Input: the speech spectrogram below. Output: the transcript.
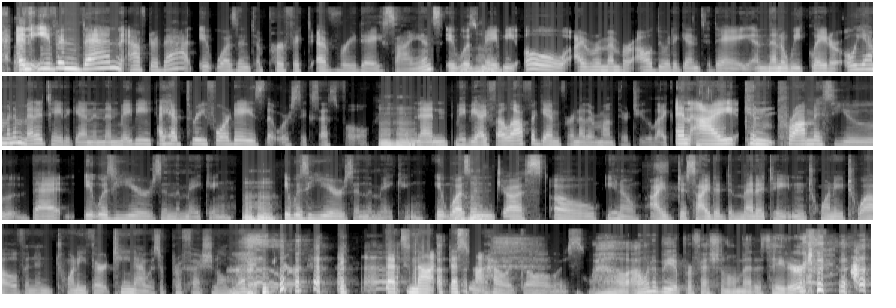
and even then, after that, it wasn't a perfect everyday science. It was Mhm. maybe, oh, I remember I'll do it again today. And then a week later, oh, yeah, I'm going to meditate again. And then maybe I had three, four days that were successful. Mhm. And then maybe I fell off again for another month or two. Like, and I can promise you that it was years in the making Mhm. it was years in the making. It Mm-hmm. wasn't just, oh, you know, I decided to meditate in 2012 and in 2013 I was a professional meditator. that's not that's not how it goes. wow. I want to be a professional meditator.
